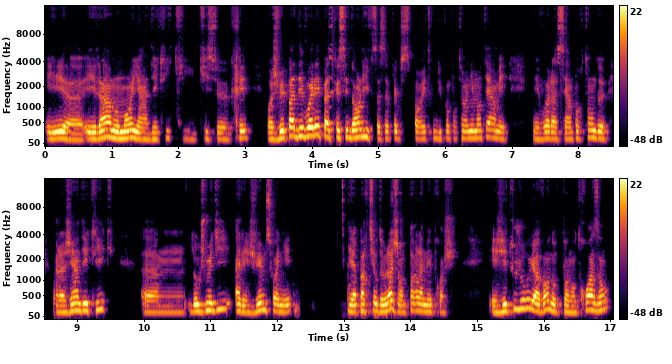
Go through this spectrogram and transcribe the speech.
et, et, là, à un moment, il y a un déclic qui, qui se crée. Bon, je vais pas dévoiler parce que c'est dans le livre, ça s'appelle Sport et troubles du comportement alimentaire, mais, mais voilà, c'est important de. Voilà, j'ai un déclic. Euh, donc je me dis, allez, je vais me soigner. Et à partir de là, j'en parle à mes proches. Et j'ai toujours eu avant, donc pendant trois ans,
